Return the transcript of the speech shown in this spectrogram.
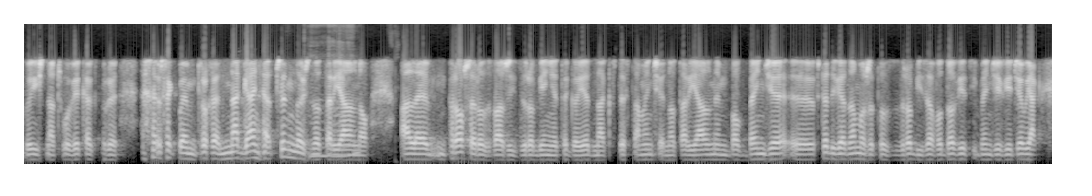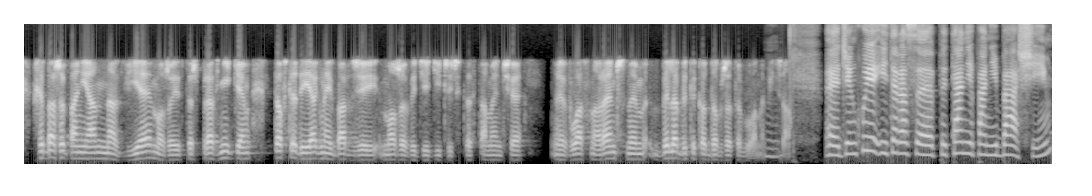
wyjść na człowieka, który, że tak powiem, trochę nagania czynność Mhm. notarialną, ale proszę rozważyć zrobienie tego jednak w testamencie notarialnym, bo będzie y, wtedy wiadomo, że to zrobi zawodowiec i będzie wiedział jak. Chyba, że pani Anna wie, może jest też prawnikiem, to wtedy jak najbardziej może wydziedziczyć w testamencie y, własnoręcznym, byleby tylko dobrze to było napisane. E, Dziękuję. I teraz e, pytanie pani Basi.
